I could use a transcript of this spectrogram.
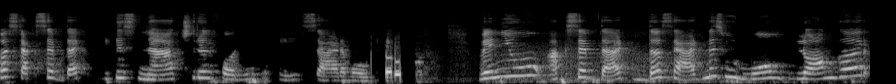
first accept that it is natural for you to feel sad about it. When you accept that the sadness would no longer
